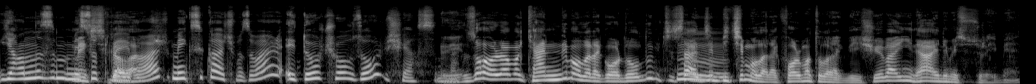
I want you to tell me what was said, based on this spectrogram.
yalnız Mesut Meksika Bey var. var. Meksika açması var. E, dört show zor bir şey aslında. Ee, zor ama kendim olarak orada olduğum için sadece biçim olarak, format olarak değişiyor. Ben yine aynı Mesut Süreyim yani.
